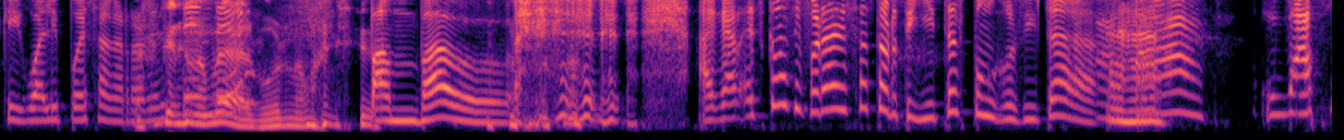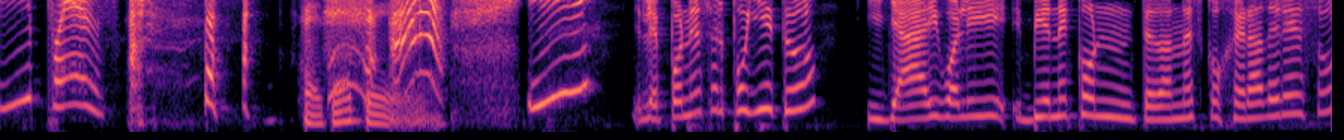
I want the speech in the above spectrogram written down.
que igual y puedes agarrar Eso el tiene nombre de albur, no manches. Pambao. Agarra- es como si fuera esa tortillita esponjosita. Ajá. Así pues. Te. Le pones el pollito y ya igual y viene con, te dan a escoger aderezo.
